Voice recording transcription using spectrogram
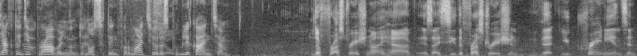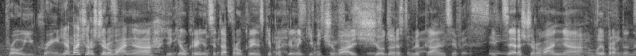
Як тоді правильно доносити інформацію республіканцям? The frustration I have is I see the frustration that Ukrainians and pro-Ukraine Я бачу розчарування, яке українці та проукраїнські прихильники відчувають щодо республіканців, і це розчарування виправдане.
